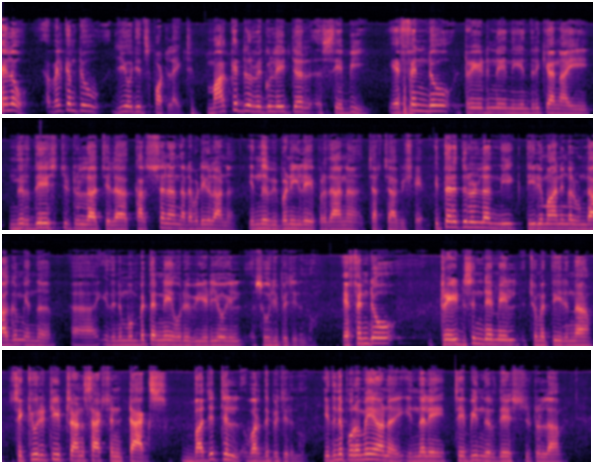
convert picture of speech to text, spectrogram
Hello welcome to Geojit spotlight market regulator SEBI F and O ട്രേഡിനെ നിയന്ത്രിക്കാനായി നിർദ്ദേശിച്ചിട്ടുള്ള ചില കർശന നടപടികളാണ് ഇന്ന് വിപണിയിലെ പ്രധാന ചർച്ചാ വിഷയം. ഇത്തരത്തിലുള്ള നീ തീരുമാനങ്ങൾ ഉണ്ടാകും എന്ന് ഇതിനു മുമ്പ് തന്നെ ഒരു വീഡിയോയിൽ സൂചിപ്പിച്ചിരുന്നു. എഫ് എൻ ഡോ ട്രേഡ്സിന്റെ മേൽ ചുമത്തിയിരുന്ന സെക്യൂരിറ്റി ട്രാൻസാക്ഷൻ ടാക്സ് ബജറ്റിൽ വർദ്ധിപ്പിച്ചിരുന്നു. ഇതിന് പുറമെയാണ് ഇന്നലെ സെബി നിർദ്ദേശിച്ചിട്ടുള്ള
